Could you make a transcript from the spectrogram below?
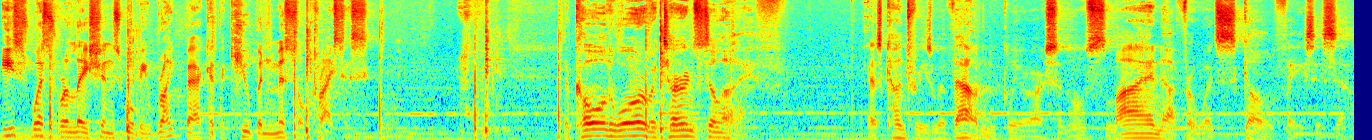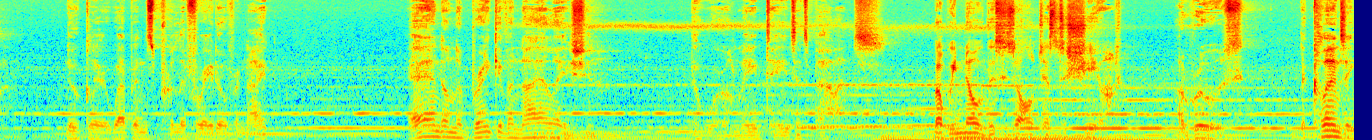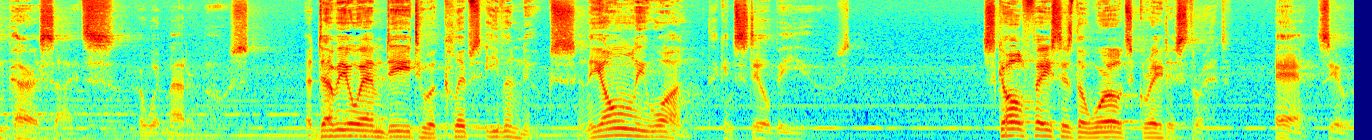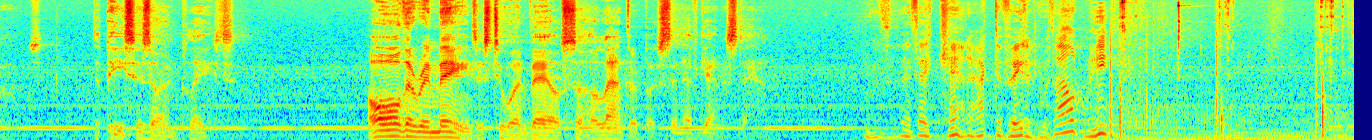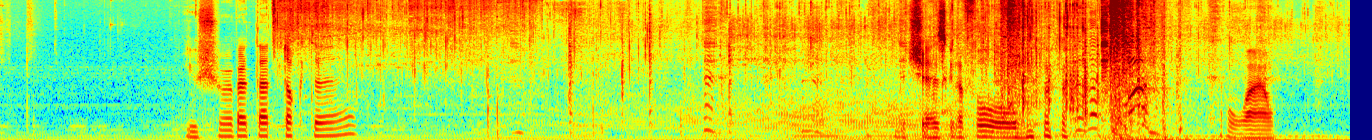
East-West relations will be right back at the Cuban Missile Crisis. The Cold War returns to life. As countries without nuclear arsenals line up for what Skullface is selling. Nuclear weapons proliferate overnight. And on the brink of annihilation, the world maintains its balance. But we know this is all just a shield. A ruse. The cleansing parasites are what matter most. A WMD to eclipse even nukes, and the only one that can still be used. Skullface is the world's greatest threat, and Zero's. The pieces are in place. All that remains is to unveil Sahelanthropus in Afghanistan. They- They can't activate it without me. You sure about that, Doctor? The chair's gonna fall. oh, wow.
